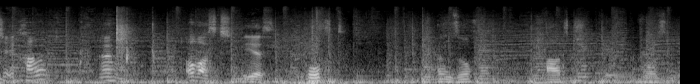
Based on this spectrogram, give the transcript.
Խաղը։ Ահա։ Ով ասկսում։ Ես։ Ուխտ, ընձուղ, արջ, ոզնի։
